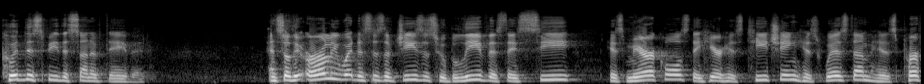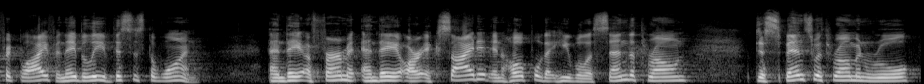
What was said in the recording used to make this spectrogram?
Could this be the son of David? And so the early witnesses of Jesus who believe this, they see his miracles, they hear his teaching, his wisdom, his perfect life, and they believe this is the one. And they affirm it, and they are excited and hopeful that he will ascend the throne, dispense with Roman rule,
